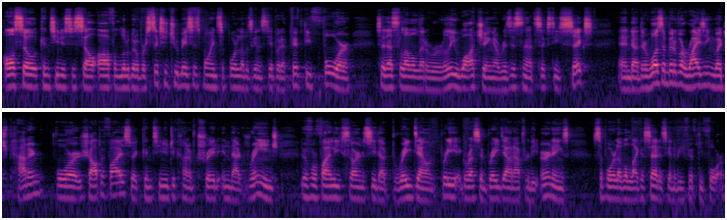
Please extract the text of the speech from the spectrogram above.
also continues to sell off a little bit over 62 basis points. Support level is going to stay put at 54, so that's the level that we're really watching. A resistance at 66. And uh, there was a bit of a rising wedge pattern for Shopify, so it continued to kind of trade in that range before finally starting to see that breakdown, pretty aggressive breakdown after the earnings. Support level, like I said, is going to be 54.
